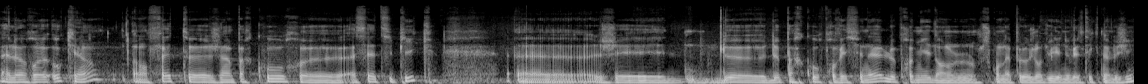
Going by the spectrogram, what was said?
Alors euh, aucun. En fait, euh, j'ai un parcours euh, assez atypique. Euh, j'ai deux, deux parcours professionnels. Le premier dans ce qu'on appelle aujourd'hui les nouvelles technologies.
